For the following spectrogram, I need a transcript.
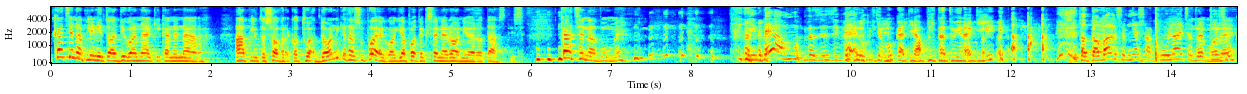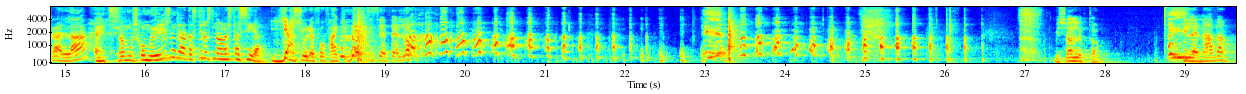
Κάτσε να πλύνει το Αντιγονάκι κανένα άπλητο σόβρακο του Αντώνη και θα σου πω εγώ για πότε ξενερώνει ο ερωτάς της. Κάτσε να δούμε. Η ιδέα μου έδωσε ιδέα. Έχω κι εγώ κάτι άπλυτα του Ηρακλή. θα τα βάλω σε μια σακούλα, έτσι θα Ναι, τα κλείσω μωρέ. καλά. Έτσι. Να μου σχομυρίσουν και να τα στείλω στην Αναστασία. Γεια σου ρε φοφάκι, έτσι σε θέλω. Μισό λεπτό. Φιλενάδα,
